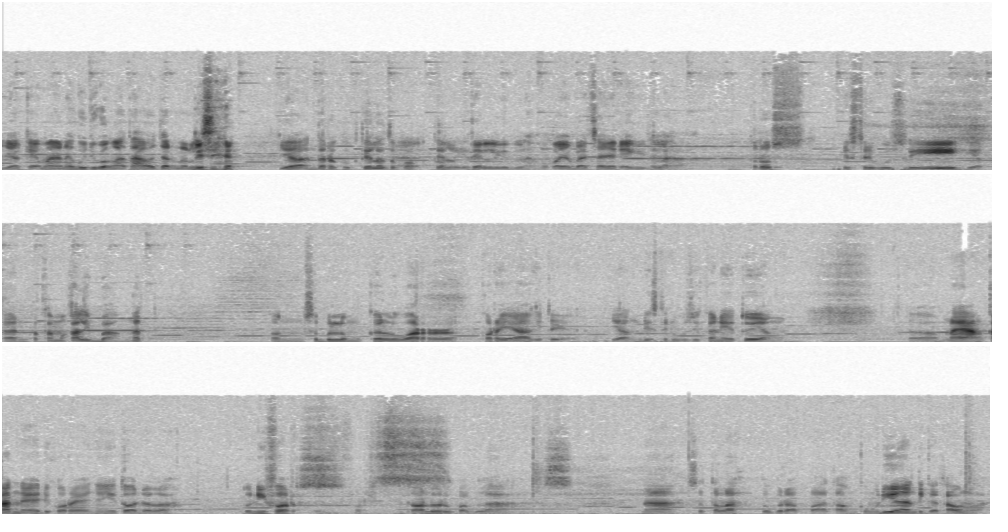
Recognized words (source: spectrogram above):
Ya kayak mana? Gue juga nggak tahu cara nulisnya. Ya antara cocktail atau cocktail gitu. Cocktail gitu lah. Pokoknya bacanya kayak gitu lah. Nah, terus? Distribusi ya kan? Pertama kali banget tahun sebelum keluar Korea gitu ya. Yang distribusikan yaitu yang eh, menayangkan ya di Koreanya itu adalah Universe. First. tahun 2014 nah setelah beberapa tahun kemudian tiga tahun lah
